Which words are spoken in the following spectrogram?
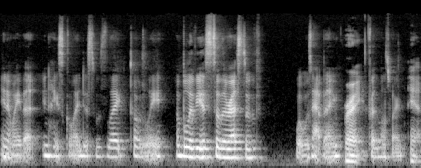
In a way that in high school I just was like totally oblivious to the rest of what was happening Right. for the most part. Yeah.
